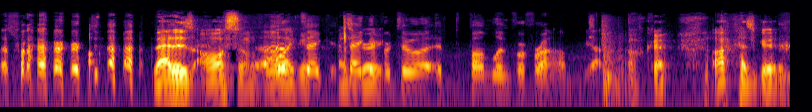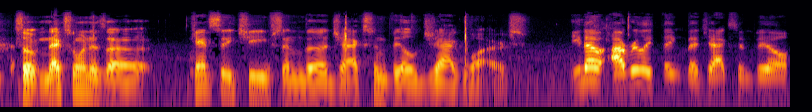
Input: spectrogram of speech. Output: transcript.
That's what I heard. that is awesome. I like it. That's tanking great. for Tua and fumbling for Fromm. Yeah. Okay, uh, that's good. So next one is uh Kansas City Chiefs and the Jacksonville Jaguars. You know, I really think that Jacksonville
